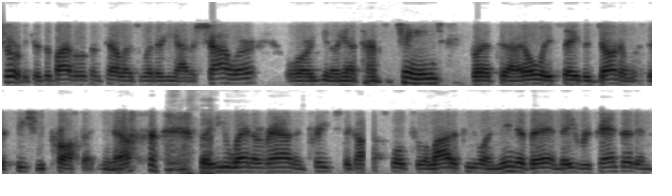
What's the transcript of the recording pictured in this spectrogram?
sure because the Bible doesn't tell us whether he had a shower or you know he had time to change. But uh, I always say that Jonah was the fishy prophet, you know. so he went around and preached the gospel to a lot of people in Nineveh, and they repented, and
